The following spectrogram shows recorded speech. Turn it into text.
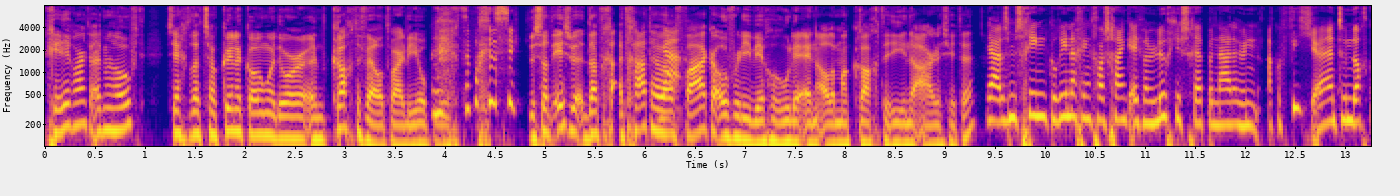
Gerard uit mijn hoofd zegt dat het zou kunnen komen door een krachtenveld waar die op ligt. Precies. dus dat is, dat, het gaat er Ja. wel vaker over die wiggelroede en allemaal krachten die in de aarde zitten. Ja, dus misschien, Corina ging waarschijnlijk even een luchtje scheppen na hun akkefietje. En toen dacht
